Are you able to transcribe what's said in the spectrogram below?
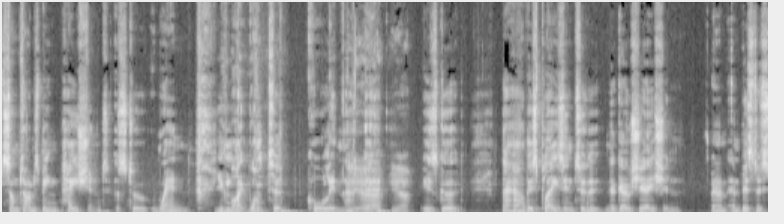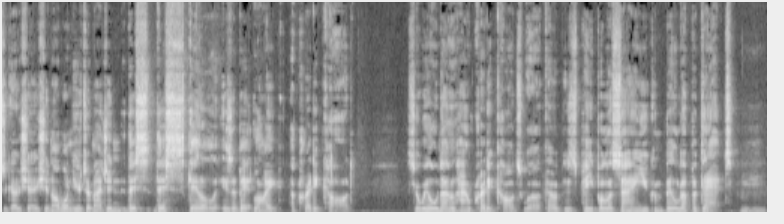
sometimes being patient as to when you might want to call in that yeah, debt yeah. is good. Now, how this plays into the negotiation um, and business negotiation, I want you to imagine this this skill is a bit like a credit card. So we all know how credit cards work. Uh, Is people are saying you can build up a debt, and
